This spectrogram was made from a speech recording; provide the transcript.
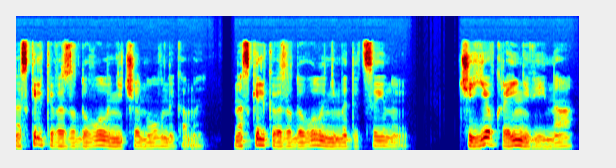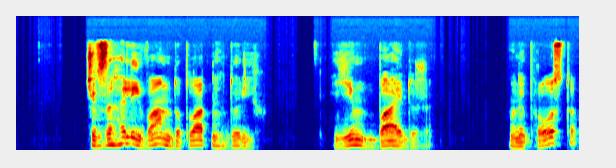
наскільки ви задоволені чиновниками, наскільки ви задоволені медициною, чи є в країні війна, чи взагалі вам до платних доріг. Їм байдуже. Вони просто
